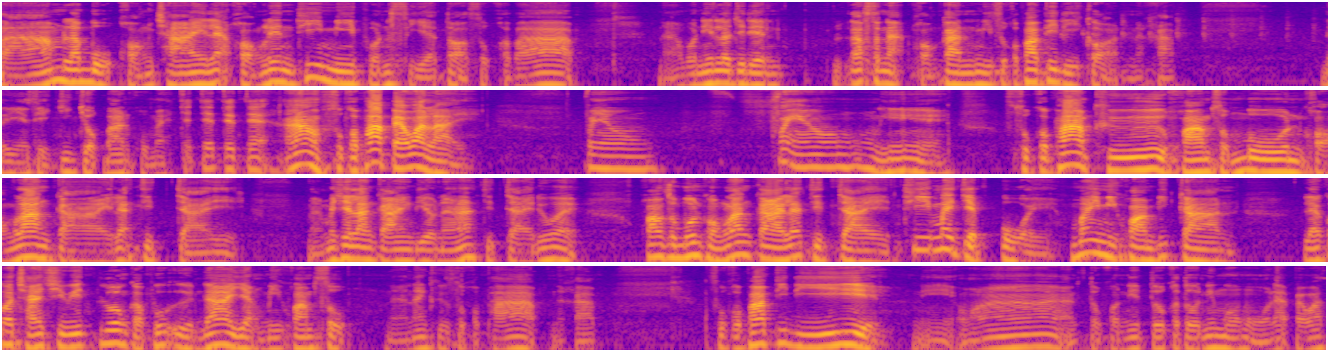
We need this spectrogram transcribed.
สามระบุของใช้และของเล่นที่มีผลเสียต่อสุขภาพนะวันนี้เราจะเรียนลักษณะของการมีสุขภาพที่ดีก่อนนะครับ ได้ยินเสียงจิ้งจกบ้านครูไหมแจ๊ะแจ๊ะแจ๊ะอ้าวสุขภาพแปลว่าอะไรแฟว ฟวนี่สุขภาพคือความสมบูรณ์ของร่างกายและจิตใจนะไม่ใช่ร่างกายอย่างเดียวนะ จิตใจด้วย ความสมบูรณ์ของร่างกายและจิตใจที่ไม่เจ็บป่วย ไม่มีความพิการ แล้วก็ใช้ชีวิตร่วมกับผู้อื่นได้อย่างมีความสุขนะนั่นคือสุขภาพนะครับ สุขภาพที่ดีนี่ว้าตัวคนนี้ตัวกระตูนนี่โมโห แล้วแปลว่า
